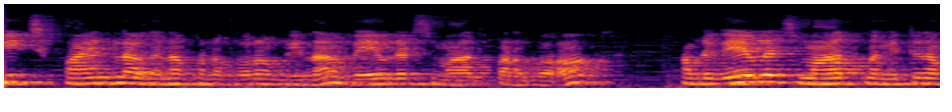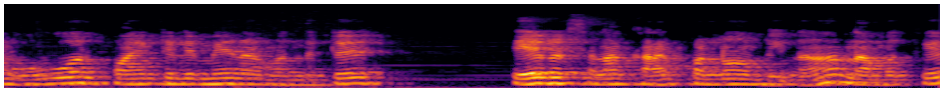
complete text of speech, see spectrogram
ஈச் பாயிண்ட்ல வந்து என்ன பண்ண போறோம் அப்படின்னா வேவ்லெட்ஸ் மார்க் பண்ண போறோம். அப்படி வேவ்லெட்ஸ் மார்க் பண்ணிட்டு நம்ம ஒவ்வொரு பாயிண்ட்லயுமே நம்ம வந்துட்டு வேவ்லெட்ஸ் எல்லாம் கனெக்ட் பண்ணோம் அப்படின்னா நமக்கு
